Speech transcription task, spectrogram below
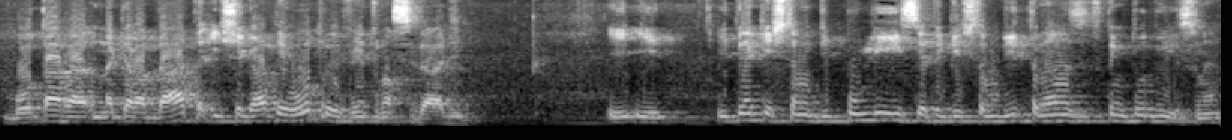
botar naquela data e chegar a ter outro evento na cidade. E, e, e, tem a questão de polícia, tem questão de trânsito, tem tudo isso, né?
